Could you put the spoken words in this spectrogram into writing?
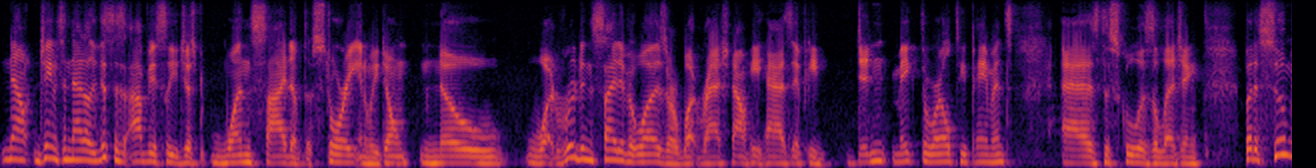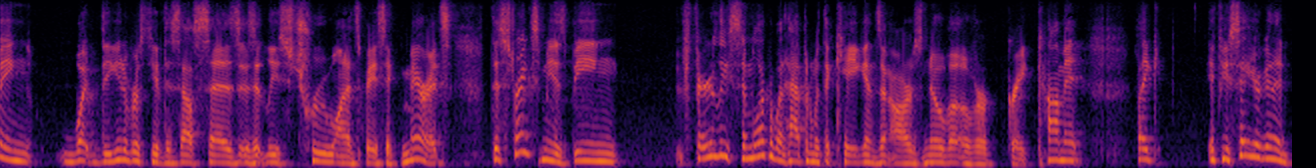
now, James and Natalie, this is obviously just one side of the story, and we don't know what Rudin's side of it was or what rationale he has if he didn't make the royalty payments, as the school is alleging. But assuming what the University of the South says is at least true on its basic merits, this strikes me as being fairly similar to what happened with the Kagans and Ars Nova over Great Comet. Like, if you say you're going to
